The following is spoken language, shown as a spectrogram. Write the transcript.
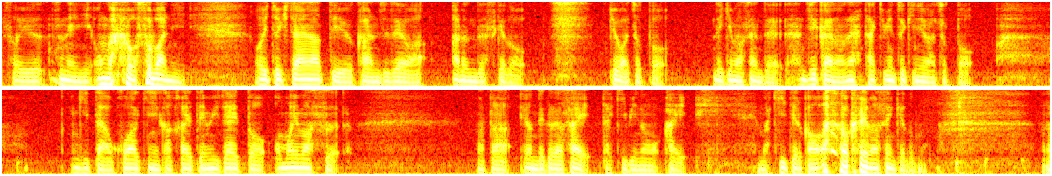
そういう常に音楽をそばに置いときたいなっていう感じではあるんですけど今日はちょっとできませんで次回のね焚き火の時にはちょっとギターを小脇に抱えてみたいと思います。また呼んでください。焚き火の回まあ聞いてるかは 分かりませんけども。う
